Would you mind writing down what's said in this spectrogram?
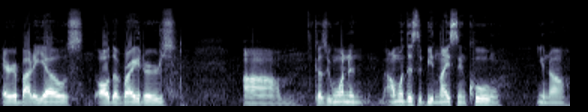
everybody else, all the writers. Um, because we want to, I want this to be nice and cool, you know,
